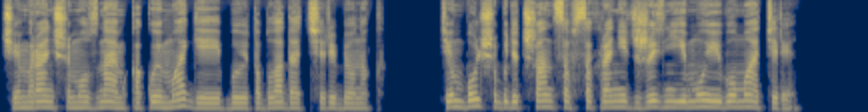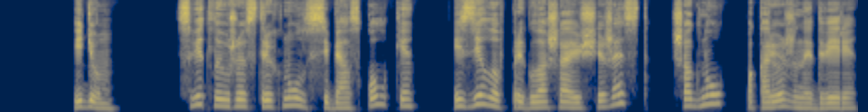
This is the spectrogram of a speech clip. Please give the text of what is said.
Чем раньше мы узнаем, какой магией будет обладать ребенок, тем больше будет шансов сохранить жизнь ему и его матери. Идем. Светлый уже стряхнул с себя осколки и, сделав приглашающий жест, шагнул к покореженной двери.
